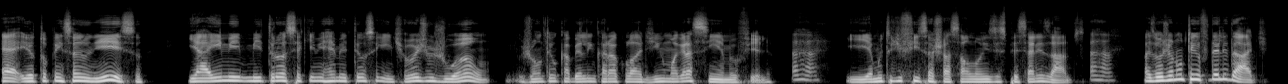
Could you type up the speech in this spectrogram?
É, eu tô pensando nisso, e aí me, me trouxe aqui, me remeteu o seguinte: hoje o João, o João tem o cabelo encaracoladinho, uma gracinha, meu filho. Aham, E é muito difícil achar salões especializados. aham. Mas hoje eu não tenho fidelidade.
